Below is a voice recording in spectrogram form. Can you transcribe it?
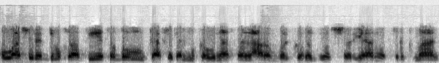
قوات سوريا الديمقراطية تضم كافة المكونات من العرب والكرد والسوريان والتركمان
